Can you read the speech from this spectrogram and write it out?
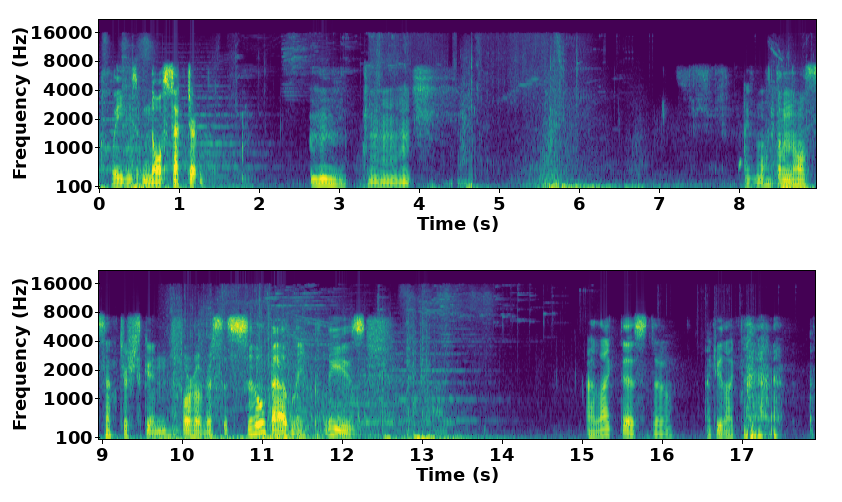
Please, Null Sector... Mm -hmm. I want the null sector skin for Orisa so badly, please. I like this though. I do like that.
